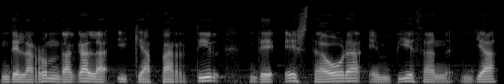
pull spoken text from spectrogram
de la ronda gala y que a partir de esta hora empiezan ya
